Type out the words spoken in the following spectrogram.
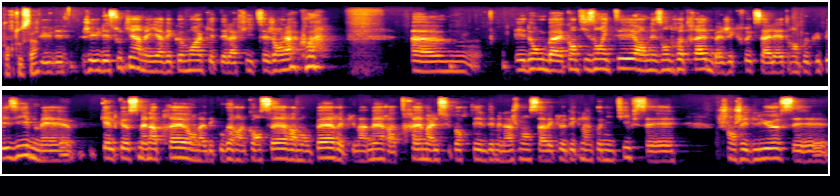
pour tout ça? J'ai eu, des soutiens, mais il y avait que moi qui étais la fille de ces gens-là, quoi. et donc, bah, quand ils ont été en maison de retraite, bah, j'ai cru que ça allait être un peu plus paisible, mais quelques semaines après, on a découvert un cancer à mon père, et puis ma mère a très mal supporté le déménagement. Ça, avec le déclin cognitif, c'est changer de lieu, c'est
